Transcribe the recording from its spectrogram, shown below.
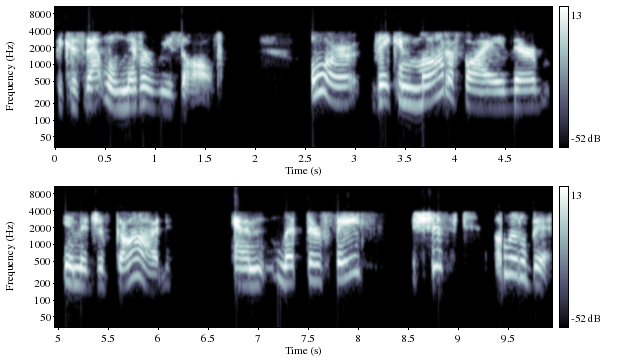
because that will never resolve. Or they can modify their image of God and let their faith shift a little bit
